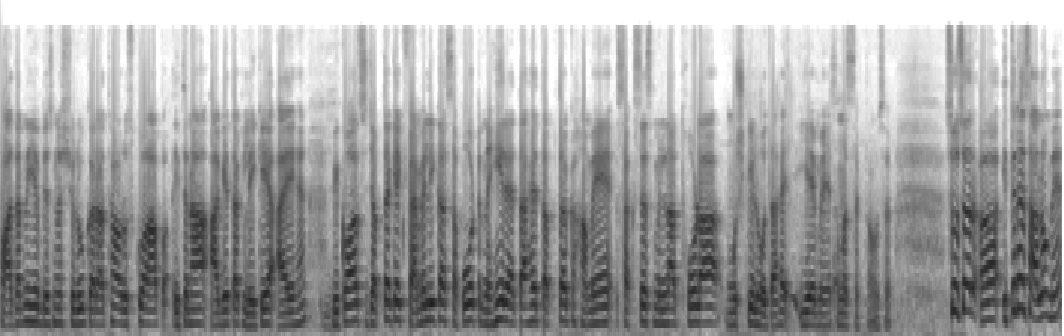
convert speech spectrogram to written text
फादर ने ये बिज़नेस शुरू करा था और उसको आप इतना आगे तक लेके आए हैं। बिकॉज़ जब तक एक फैमिली का सपोर्ट नहीं रहता है तब तक हमें सक्सेस मिलना थोड़ा मुश्किल होता है ये मैं समझ सकता हूँ सर। सो so, सर इतने सालों में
